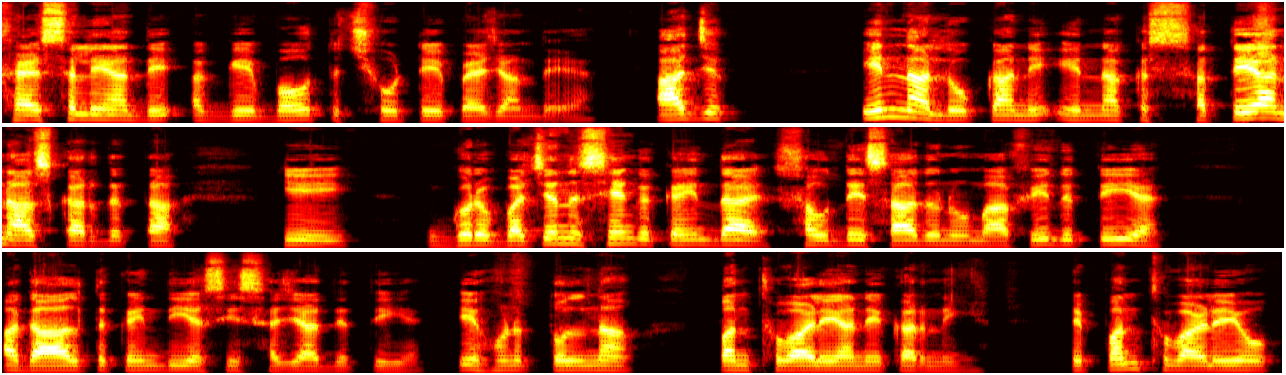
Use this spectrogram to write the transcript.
ਫੈਸਲਿਆਂ ਦੇ ਅੱਗੇ ਬਹੁਤ ਛੋਟੇ ਪੈ ਜਾਂਦੇ ਆ। ਅੱਜ ਇਹਨਾਂ ਲੋਕਾਂ ਨੇ ਇੰਨਾ ਕੁ ਸਤਿਆਨਾਸ਼ ਕਰ ਦਿੱਤਾ ਕਿ ਗੁਰਬਚਨ ਸਿੰਘ ਕਹਿੰਦਾ ਹੈ, ਸੌਦੇ ਸਾਧ ਨੂੰ ਮਾਫੀ ਦਿੱਤੀ ਹੈ ਅਦਾਲਤ ਕਹਿੰਦੀ ਅਸੀਂ ਸਜ਼ਾ ਦਿੱਤੀ ਹੈ। ਇਹ ਹੁਣ ਤੁਲਨਾ ਪੰਥ ਵਾਲਿਆਂ ਨੇ ਕਰਨੀ ਹੈ। ਤੇ ਪੰਥ ਵਾਲਿਓ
